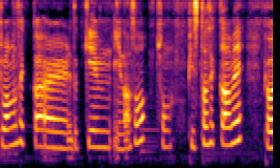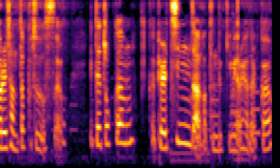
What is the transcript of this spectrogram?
주황 색깔 느낌이 나서 좀 비슷한 색감의 별을 잔뜩 붙여줬어요. 이때 조금 그 별친자 같은 느낌이라 해야 될까요?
